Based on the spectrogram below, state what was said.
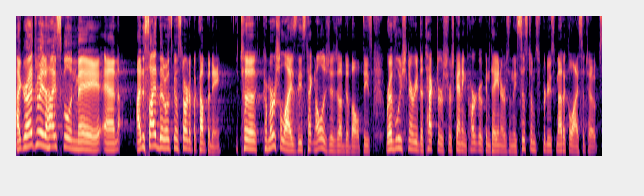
I graduated high school in May, and I decided that I was going to start up a company to commercialize these technologies I've developed, these revolutionary detectors for scanning cargo containers and these systems to produce medical isotopes.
